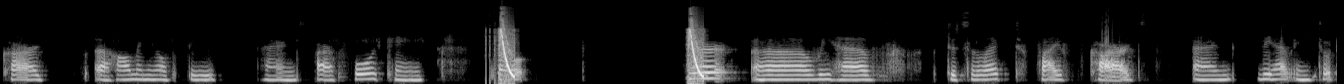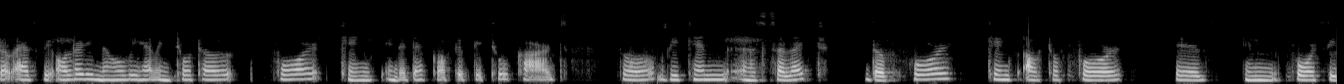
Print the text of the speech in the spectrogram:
cards, uh, how many of these hands are four kings? So here uh, we have to select five cards and we have in total as we already know we have in total four kings in the deck of 52 cards so we can uh, select the four kings out of four is in four C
